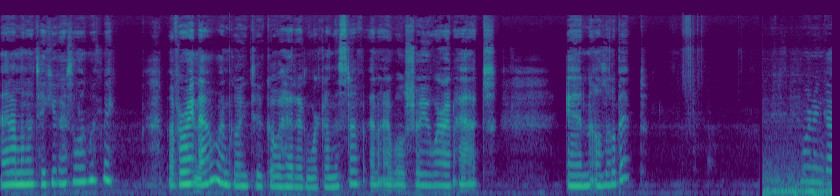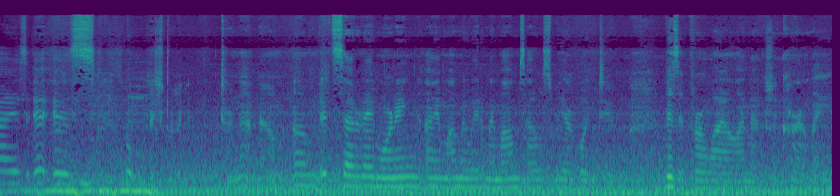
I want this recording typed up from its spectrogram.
And I'm going to take you guys along with me. But for right now, I'm going to go ahead and work on this stuff, and I will show you where I'm at in a little bit. Morning, guys. It is... Oh, I should probably turn that down. Um, it's Saturday morning. I am on my way to my mom's house. We are going to visit for a while. I'm actually currently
